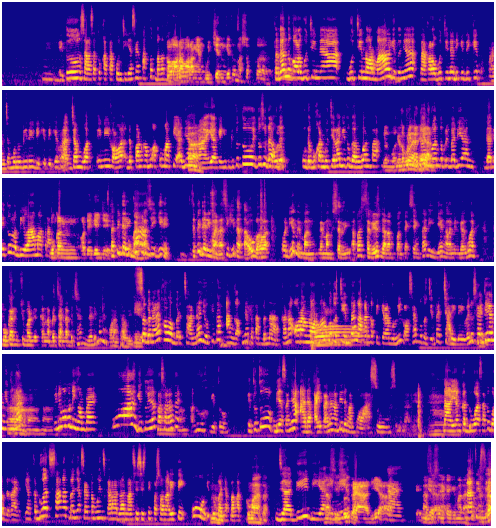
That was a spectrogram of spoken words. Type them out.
Hmm. itu salah satu kata kuncinya saya takut banget Kalau ditinggalin. orang-orang yang bucin gitu masuk ke tergantung kalau bucinnya bucin normal gitunya nah kalau bucinnya dikit-dikit ngancam bunuh diri dikit-dikit Hmm. ngancam buat ini kalau depan kamu aku mati aja Hmm. nah yang kayak gitu-gitu tuh itu sudah udah udah bukan bucin lagi itu gangguan pak gangguan Gangguan, kepribadian, gangguan kepribadian dan itu lebih lama terapinya bukan ODGJ. Tapi dari Bukan. mana sih gini? Tapi dari mana sih kita tahu bahwa oh dia memang memang seri, apa serius dalam konteks yang tadi dia ngalamin gangguan bukan cuma karena bercanda-bercanda dari mana orang tahu itu? Iya. Sebenarnya kalau bercanda juga kita anggapnya tetap benar karena orang normal Oh. putus cinta nggak akan kepikiran bunuh diri. Kalau saya putus cinta cari deh, Venus saya jen gitu kan. Ah, ah, ah. Ini mau mending sampai wah gitu ya kasarnya teh, Ah, aduh gitu. Itu tuh biasanya ada kaitannya nanti dengan pola asuh sebenarnya. Hmm. Nah yang kedua satu borderline, yang kedua sangat banyak saya temuin sekarang adalah narcissistic personality. Uh itu Hmm. banyak banget. kumaha tuh? Jadi dia Narsis ini, kayak dia, nah, Narsisnya kayak gimana? Narsisnya-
